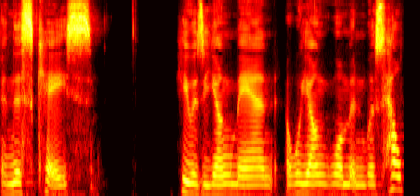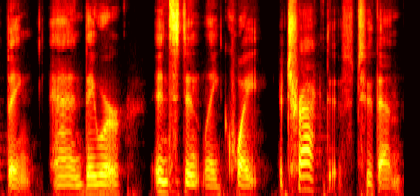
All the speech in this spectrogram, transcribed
in this case, he was a young man, a young woman was helping, and they were instantly quite attractive to them.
